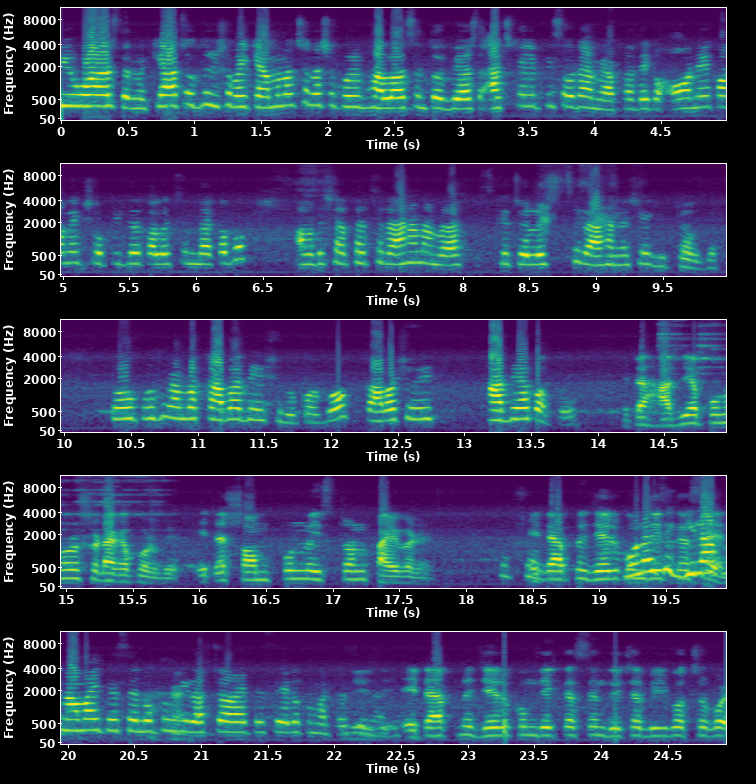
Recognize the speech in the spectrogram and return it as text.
ভিউয়ার্স আমি কেয়া চৌধুরী সবাই কেমন আছেন? আশা করি ভালো আছেন। তো ভিউয়ার্স আজকের এপিসোডে আমি আপনাদেরকে অনেক অনেক শপিজের কালেকশন দেখাবো। আমাদের সাথে আছে রাহান আমরা আজকে চলে এসেছি রাহান এসে গিফট হাউসে তো প্রথমে আমরা কাবা দিয়ে শুরু করব। কাবা শরীফ হাদিয়া কত? এটা হাদিয়া পনেরোশো টাকা পড়বে। এটা সম্পূর্ণ স্টোন ফাইবারের এটা আপনি যেরকম হচ্ছে গিলাফ দেখতেছেন নামাইতেছে নতুন হ্যাঁ। গিলাফ চড়াইতেছে এরকম একটা সিনারি এটা আপনি যেরকম দেখতেছেন দুই চার বিশ বছর পর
